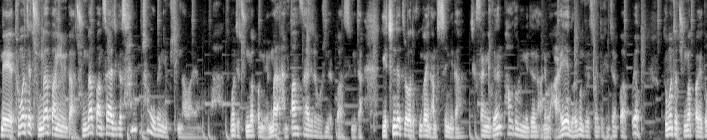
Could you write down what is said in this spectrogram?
네, 두 번째 중간방입니다. 중간방 사이즈가 3,560 나와요. 와, 두 번째 중간방이 웬만한 안방 사이즈라고 보시면 될 것 같습니다. 이게 침대 들어가도 공간이 남습니다. 책상이든 파우더룸이든 아니면 아예 넓은 드레스방도 괜찮을 것 같고요. 두 번째 중간방에도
